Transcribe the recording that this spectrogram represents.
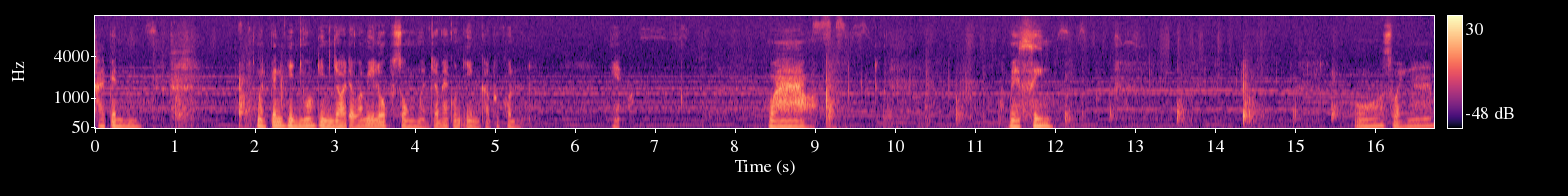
ล้าย ๆ เป็นเหมือนเป็นหินงอกหินย้อยแต่ว่ามีรูปทรงเหมือนเจ้าแม่กุนอิมครับทุกคน เนี่ย ว้าว Amazing โอ้ สวยงาม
